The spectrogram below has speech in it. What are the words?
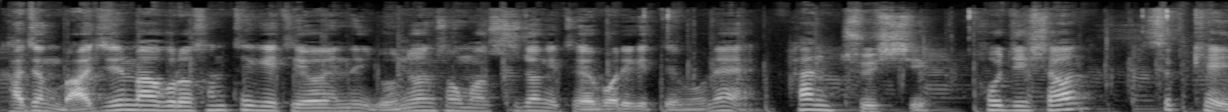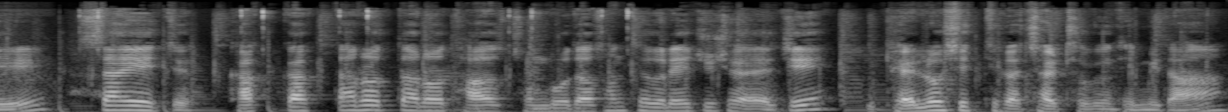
가장 마지막으로 선택이 되어 있는 요 녀석만 수정이 되어버리기 때문에 한 줄씩 포지션, 스케일, 사이즈 각각 따로따로 다 전부 다 선택을 해주셔야지 이 벨로시티가 잘 적용됩니다.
